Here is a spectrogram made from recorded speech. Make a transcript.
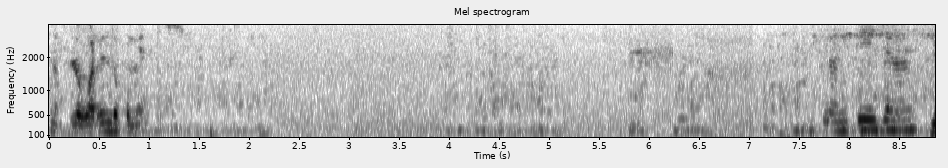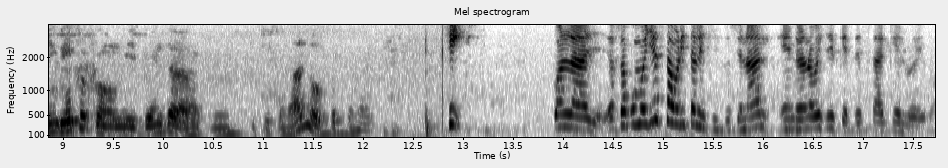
No, lo guardo en documentos. Plantillas. ¿Ingreso con mi cuenta institucional o personal? Sí. Con la, o sea, como ya está ahorita la institucional, entra, no va a decir que te saque luego.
